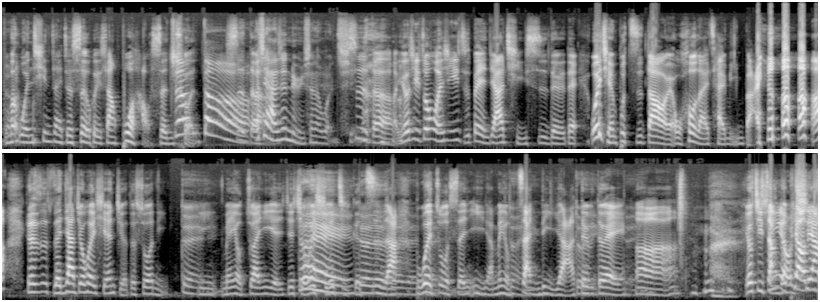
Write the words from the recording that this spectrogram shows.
的。我们文青在这社会上不好生存，真的，是的，而且还是女生的文青，是的，尤其中文系一直被人家歧视，对不对？我以前不知道，哎，我后来才明白，可是人家就会先觉得说你，对，你没有专业，就只会写几个字啊，不会做生意啊，没有战力啊，对不对？啊，尤其长得漂亮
